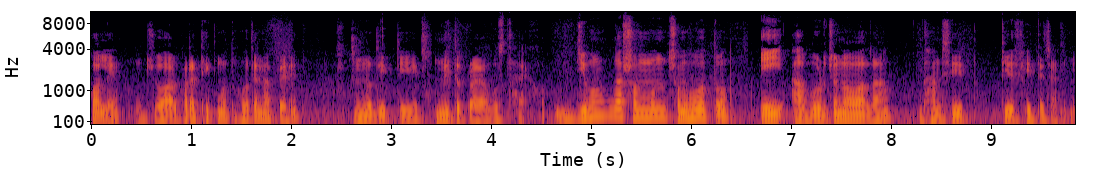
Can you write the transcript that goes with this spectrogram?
ফলে জোয়ার ভাটা ঠিকমতো হতে না পেরে নদীটি মৃতপ্রায় অবস্থা এখন। জীবনদা সম্বন্ধ সম্ভবত এই আবর্জনাওয়ালা ধানসির তীরে ফিরতে চাননি।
